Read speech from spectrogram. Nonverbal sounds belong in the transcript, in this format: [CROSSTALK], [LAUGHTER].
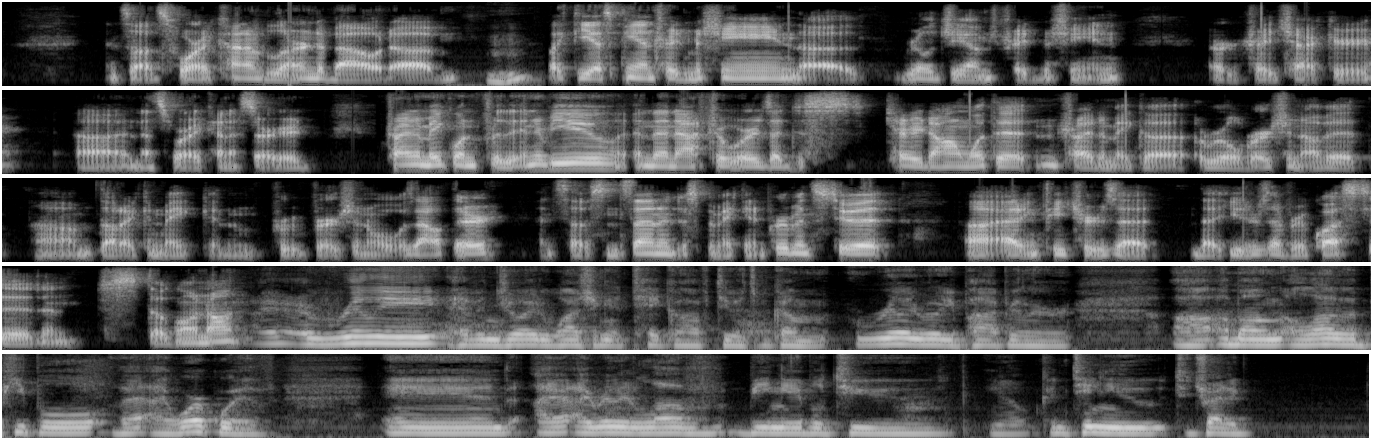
and so that's where I kind of learned about um, Mm-hmm. like the ESPN trade machine, uh, Real GM's trade machine, or trade checker. Uh, and that's where I kind of started trying to make one for the interview. And then afterwards, I just carried on with it and tried to make a, a real version of it um, that I can make an improved version of what was out there. And so since then, I've just been making improvements to it, uh, adding features that, that users have requested and still going on. I, really have enjoyed watching it take off too. It's become really, really popular uh, among a lot of the people that I work with, and I, I really love being able to, you know, continue to try to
